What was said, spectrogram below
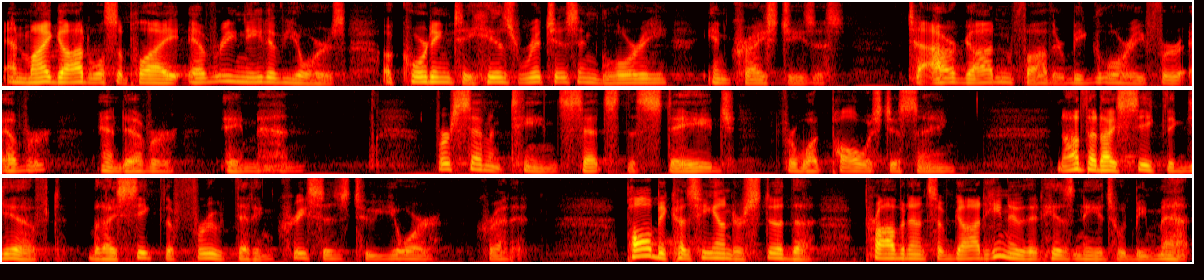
And my God will supply every need of yours according to his riches and glory in Christ Jesus. To our God and Father be glory forever and ever. Amen. Verse 17 sets the stage for what Paul was just saying. Not that I seek the gift, but I seek the fruit that increases to your credit. Paul, because he understood the providence of God, he knew that his needs would be met.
